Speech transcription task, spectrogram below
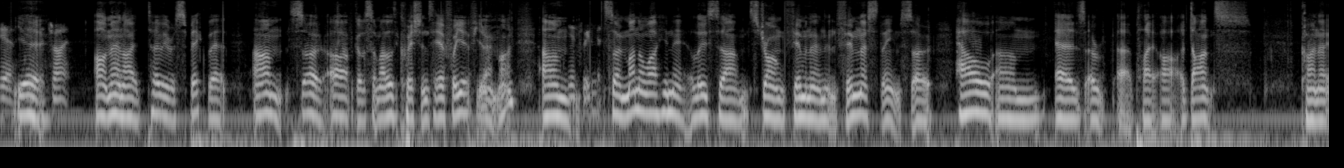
Yeah, Yeah. that's right. Oh man, I totally respect that. Um, so oh, I've got some other questions here for you, if you don't mind. Um, Yes, we can. so Manawahine alludes to um, strong feminine and feminist themes. So how, um, as a, a play, uh, a dance kind of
